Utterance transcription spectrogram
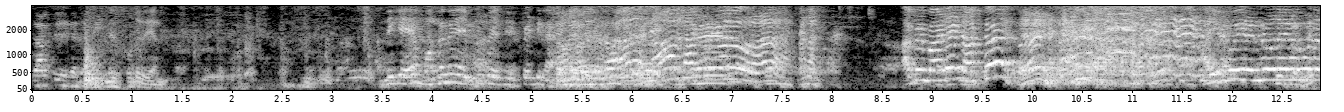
మీరు- మీరే డాక్టర్లు మీరే డాక్టర్లు రిటైర్మెంట్ ఇవ్వాలి ఇవ్వాలి అందుకే మొన్ననే ఎప్పుడు పెట్టి పెట్టిన అబ్బే బాడే డాక్టర్ అయిపోయి రెండు రోజులు కూడా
